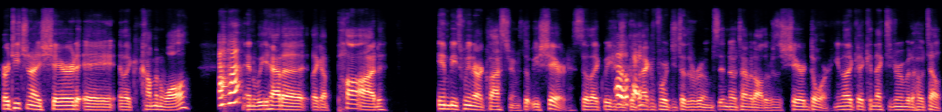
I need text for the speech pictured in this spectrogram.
her teacher and I shared a like a common wall, uh-huh. and we had a like a pod in between our classrooms that we shared. So like we could Oh, okay. go back and forth to each other's rooms in no time at all. There was a shared door, you know, like a connected room at a hotel.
